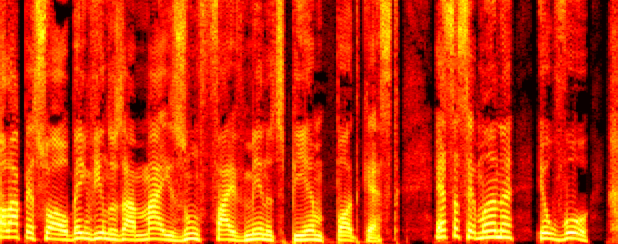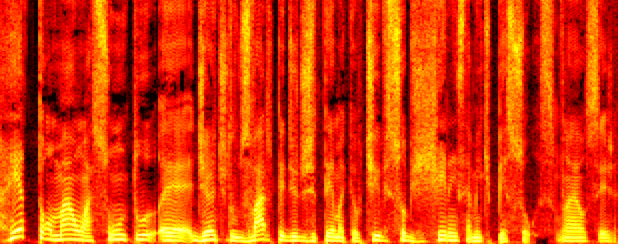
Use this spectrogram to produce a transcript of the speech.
Olá, pessoal, bem-vindos a mais um 5 Minutes PM Podcast. Essa semana eu vou retomar um assunto é, diante dos vários pedidos de tema que eu tive sobre gerenciamento de pessoas. Né? Ou seja,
